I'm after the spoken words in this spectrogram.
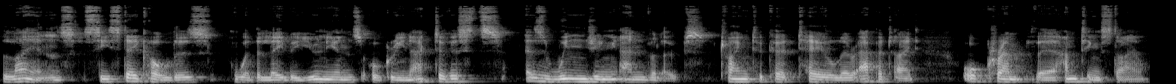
Lions see stakeholders, whether labor unions or green activists, as whinging envelopes trying to curtail their appetite or cramp their hunting style.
